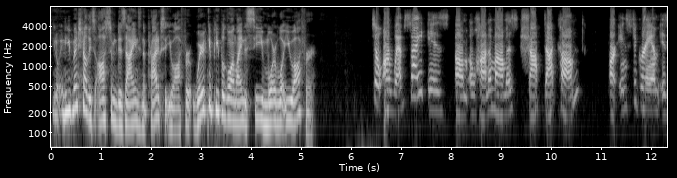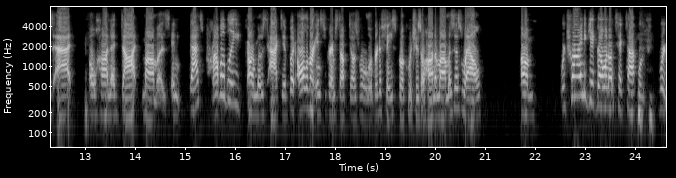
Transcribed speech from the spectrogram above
You know, and you mentioned all these awesome designs and the products that you offer. Where can people go online to see more of what you offer? So our website is um, ohanamamasshop.com. Our Instagram is at ohana.mamas. And that's probably our most active, but all of our Instagram stuff does roll over to Facebook, which is Ohana Mamas as well. Um, we're trying to get going on TikTok. We're, we're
